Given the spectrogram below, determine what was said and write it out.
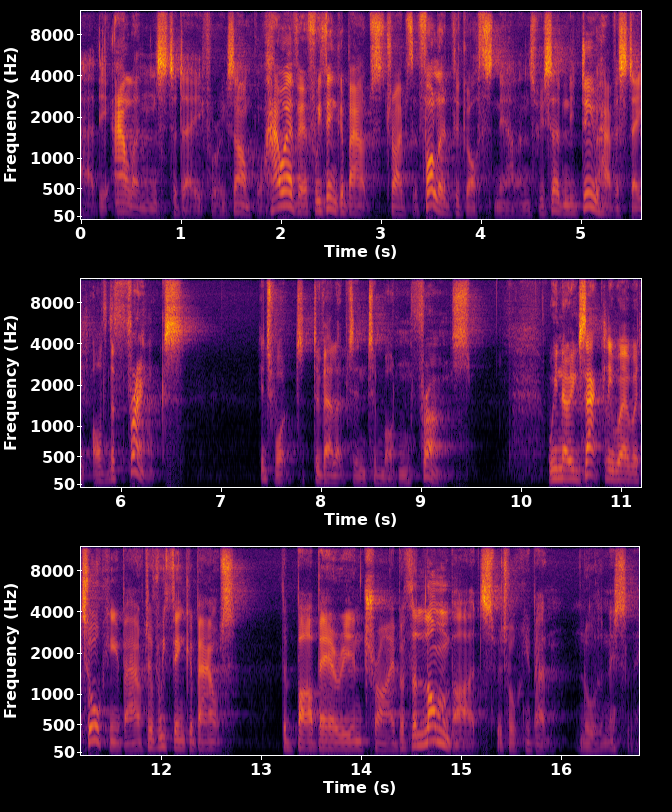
uh, the Alans today, for example. However, if we think about tribes that followed the Goths and the Alans, we certainly do have a state of the Franks. It's what developed into modern France. We know exactly where we're talking about if we think about the barbarian tribe of the Lombards. We're talking about northern Italy.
